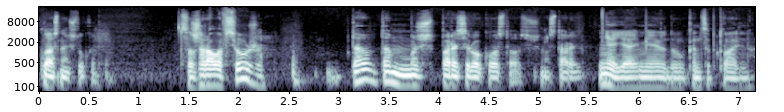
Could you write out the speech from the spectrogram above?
Классная штука. Сожрало все уже? Да, там, может, пара серваков осталось еще на старой. Не, я имею в виду концептуально.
